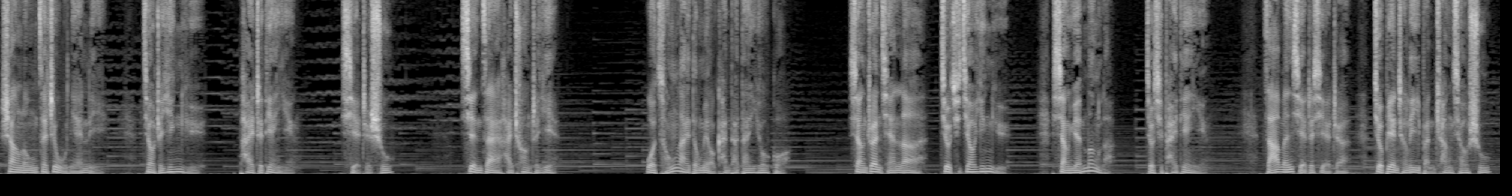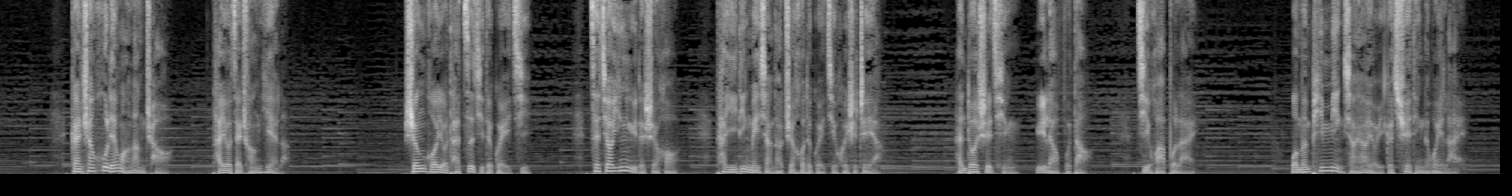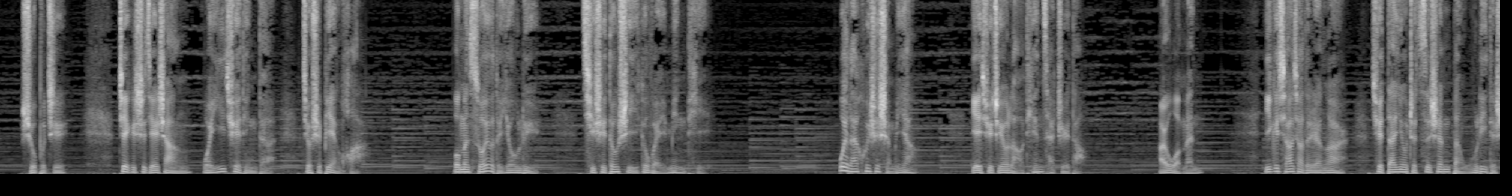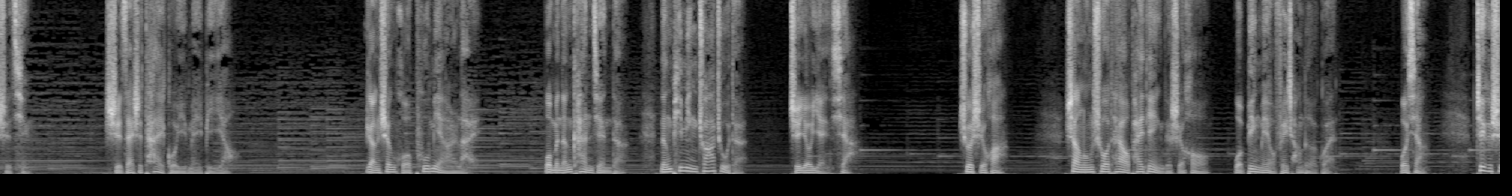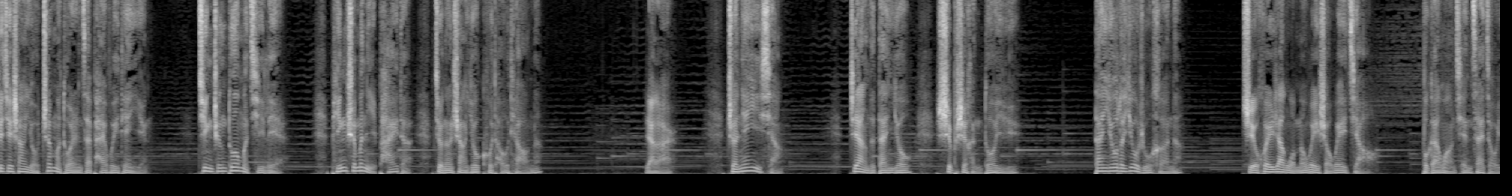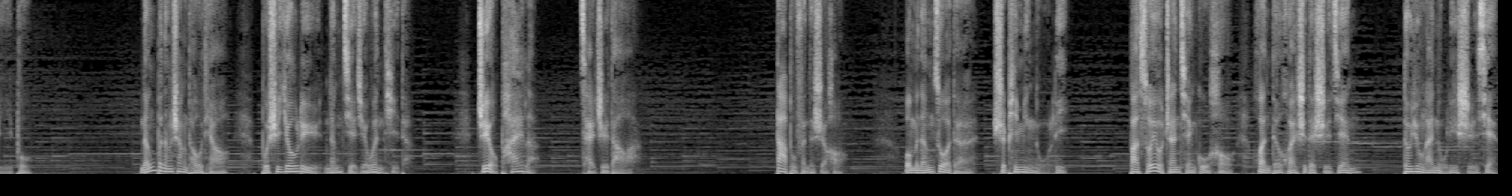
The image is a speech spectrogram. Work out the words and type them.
尚龙在这五年里，教着英语，拍着电影，写着书。现在还创着业。我从来都没有看他担忧过，想赚钱了就去教英语，想圆梦了就去拍电影，杂文写着写着就变成了一本畅销书。赶上互联网浪潮，他又在创业了。生活有他自己的轨迹，在教英语的时候，他一定没想到之后的轨迹会是这样。很多事情预料不到，计划不来。我们拼命想要有一个确定的未来，殊不知，这个世界上唯一确定的就是变化。我们所有的忧虑，其实都是一个伪命题。未来会是什么样，也许只有老天才知道。而我们，一个小小的人儿，却担忧着自身本无力的事情。实在是太过于没必要。让生活扑面而来，我们能看见的，能拼命抓住的，只有眼下。说实话，尚龙说他要拍电影的时候，我并没有非常乐观。我想，这个世界上有这么多人在拍微电影，竞争多么激烈，凭什么你拍的就能上优酷头条呢？然而，转念一想，这样的担忧是不是很多余？担忧了又如何呢？只会让我们畏手畏脚，不敢往前再走一步。能不能上头条，不是忧虑能解决问题的，只有拍了，才知道啊。大部分的时候，我们能做的是拼命努力，把所有瞻前顾后、患得患失的时间，都用来努力实现，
